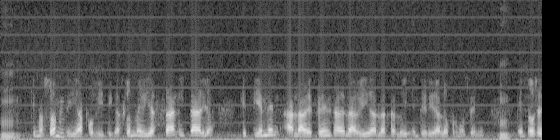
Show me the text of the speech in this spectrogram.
mm. que no son medidas políticas, son medidas sanitarias que tienden a la defensa de la vida, la salud y la integridad de los formoseños. Mm. Entonces,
